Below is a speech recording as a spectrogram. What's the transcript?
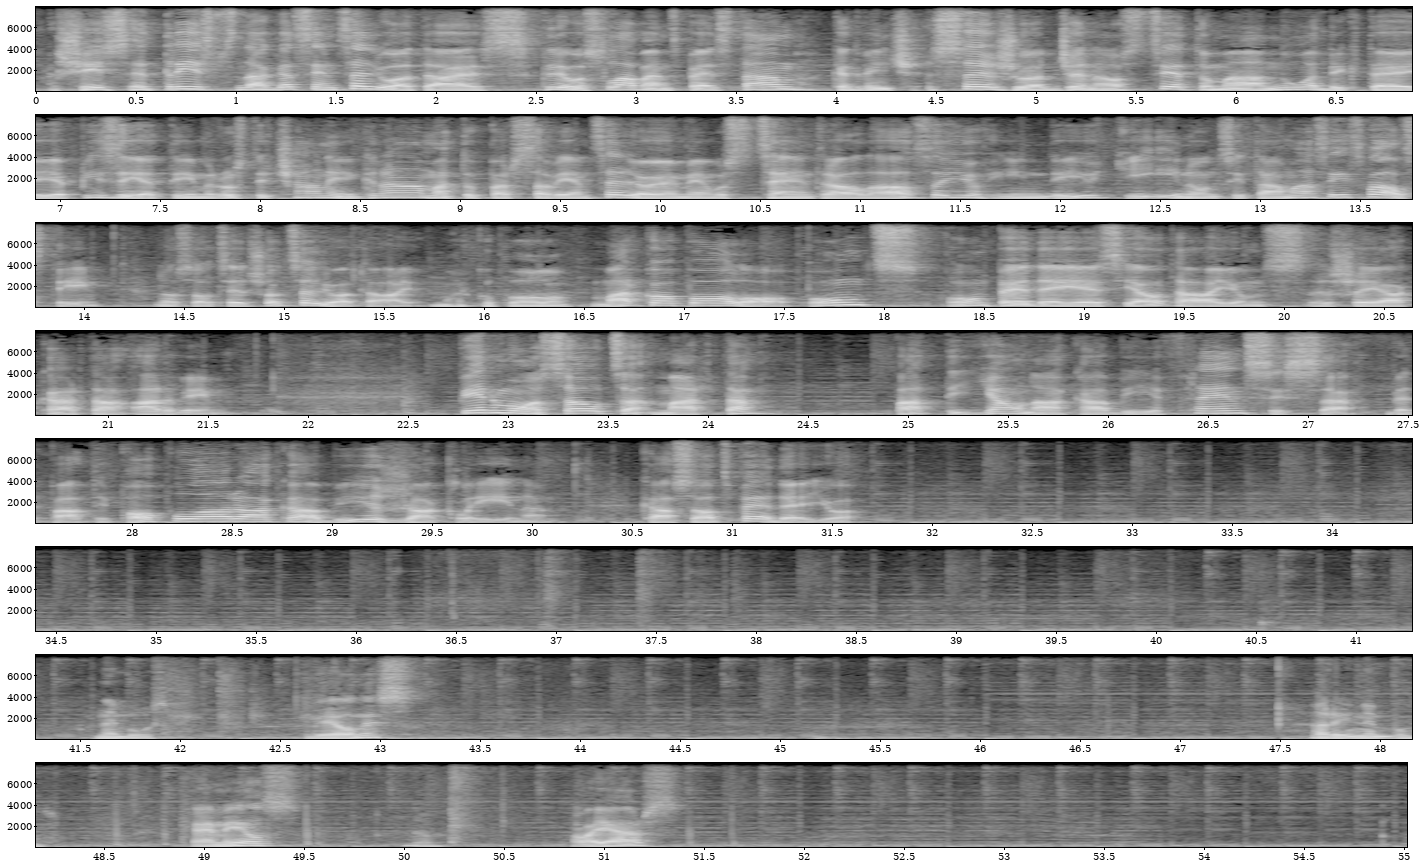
Šis 13. gadsimta ceļotājs kļuva slavens pēc tam, kad viņš sežot Dženovas cietumā nodiktēja Pizietim Rustičānī grāmatu par saviem ceļojumiem uz Centrālā Aziju, Indiju, Ķīnu un citām Azijas valstīm. Nosauciet šo ceļotāju. Marko Polo. Marko Polo. Punkts. Un pēdējais jautājums šajā kārtā Arvim. Pirmo sauca Marta. Pati jaunākā bija Francisa, bet pati populārākā bija Žaklīna. Kā sauc pēdējo? Nebūs. Vilnis, Arī nebūs. Emīls, Nu. Ojārs,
